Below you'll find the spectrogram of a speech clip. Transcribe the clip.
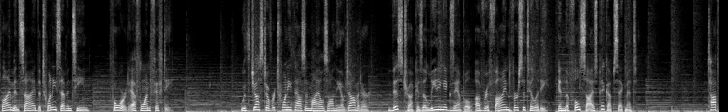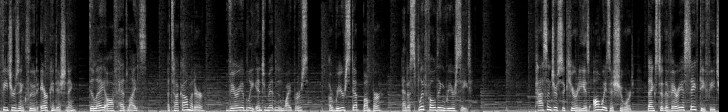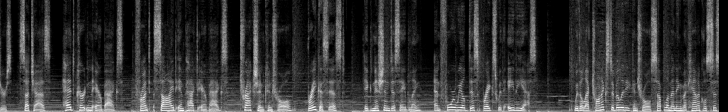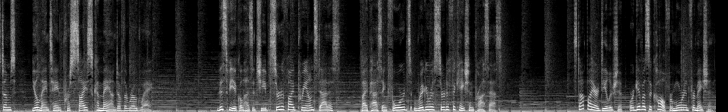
climb inside the 2017 Ford F-150. With just over 20,000 miles on the odometer, this truck is a leading example of refined versatility in the full-size pickup segment. Top features include air conditioning, delay-off headlights, a tachometer, variably intermittent wipers, a rear step bumper, and a split-folding rear seat. Passenger security is always assured thanks to the various safety features such as head curtain airbags, front side impact airbags, traction control, brake assist, ignition disabling, and four-wheel disc brakes with ABS. With electronic stability control supplementing mechanical systems, you'll maintain precise command of the roadway. This vehicle has achieved certified pre-owned status by passing Ford's rigorous certification process. Stop by our dealership or give us a call for more information.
